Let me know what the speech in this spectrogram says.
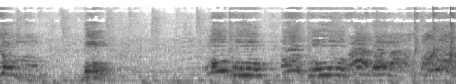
썸! 뭐! 어 더워! 아 더워! 썸 뭐!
